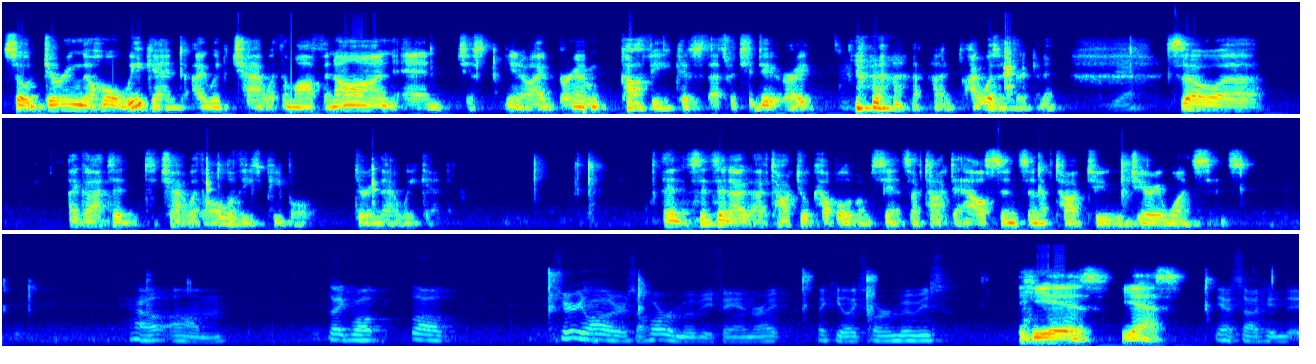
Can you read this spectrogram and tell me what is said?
So during the whole weekend, I would chat with him off and on, and just you know, I'd bring him coffee because that's what you do, right? I, I wasn't drinking it. Yeah. So uh, I got to, to chat with all of these people during that weekend. And since then, I, I've talked to a couple of them since. I've talked to Al since, and I've talked to Jerry once since. How um, like well well, Jerry Lawler is a horror movie fan, right? Like he likes horror movies. He is, yes. Yeah, so he,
